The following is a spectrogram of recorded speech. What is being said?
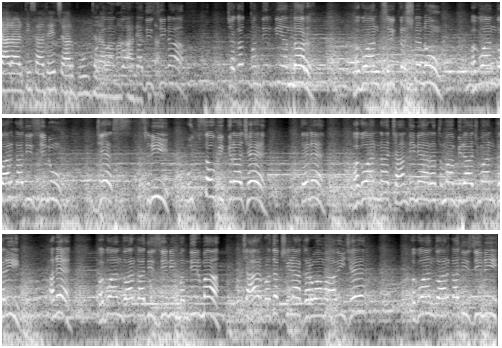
ચાર આરતી સાથે ચાર ભોગ ધરાવવામાં આવ્યા હતા. જગત મંદિરની અંદર ભગવાન શ્રી કૃષ્ણનું ભગવાન દ્વારકાધીશજીનું જે શ્રી ઉત્સવ વિગ્રહ છે, તેને ભગવાનના ચાંદીના રથમાં બિરાજમાન કરી અને ભગવાન દ્વારકાધીશજીની મંદિરમાં ચાર પ્રદક્ષિણા કરવામાં આવી છે. ભગવાન દ્વારકાધીશજીની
